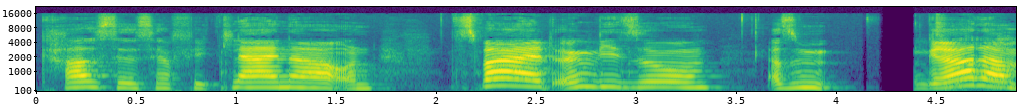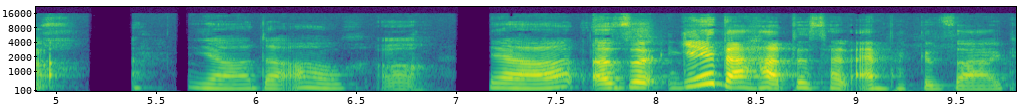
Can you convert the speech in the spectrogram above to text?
krass, der ist ja viel kleiner und es war halt irgendwie so, also gerade am, ja, da auch. Ah. Ja, also jeder hat es halt einfach gesagt.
